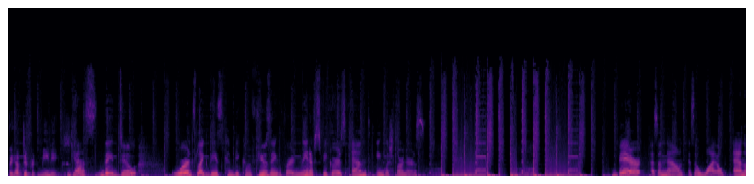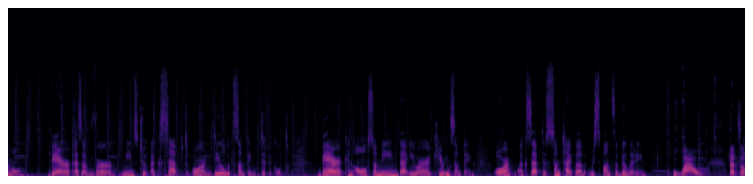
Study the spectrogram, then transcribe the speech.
they have different meanings. Yes, they do. Words like these can be confusing for native speakers and English learners. Bear as a noun is a wild animal. Bear as a verb means to accept or deal with something difficult. Bear can also mean that you are carrying something or accept some type of responsibility. Wow, that's a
